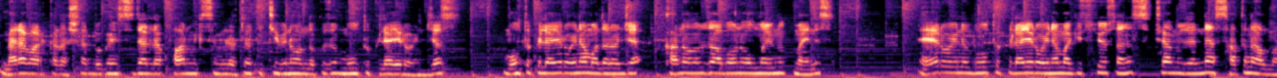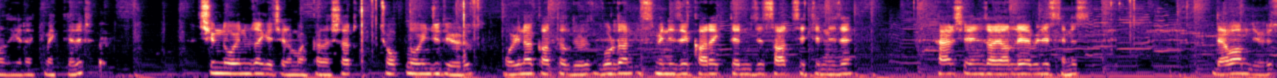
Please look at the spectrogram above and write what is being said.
Merhaba arkadaşlar. Bugün sizlerle Farming Simulator 2019'u multiplayer oynayacağız. Multiplayer oynamadan önce kanalımıza abone olmayı unutmayınız. Eğer oyunu multiplayer oynamak istiyorsanız Steam üzerinden satın almanız gerekmektedir. Şimdi oyunumuza geçelim arkadaşlar. Çoklu oyuncu diyoruz. Oyuna katıl diyoruz. Buradan isminizi, karakterinizi, saat stilinizi, her şeyinizi ayarlayabilirsiniz. Devam diyoruz.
